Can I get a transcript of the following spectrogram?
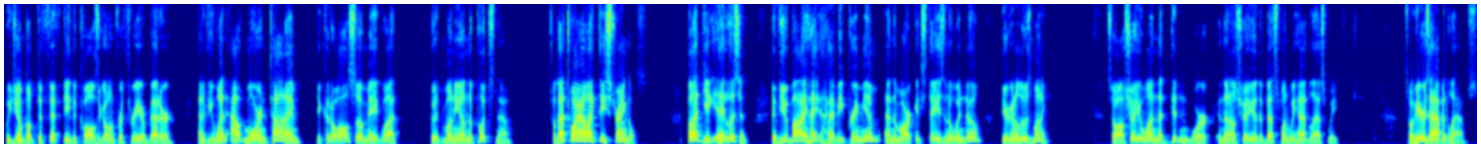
We jump up to 50, the calls are going for three or better. And if you went out more in time, you could have also made what? Good money on the puts now. So that's why I like these strangles. But you, hey, listen, if you buy heavy premium and the market stays in a window, you're going to lose money. So I'll show you one that didn't work, and then I'll show you the best one we had last week. So here's Abbott Labs.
